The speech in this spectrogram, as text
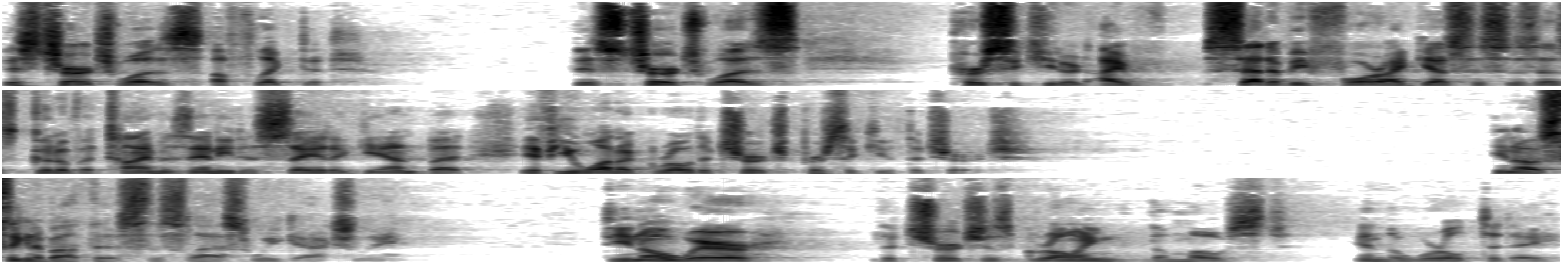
This church was afflicted. This church was persecuted. I've said it before. I guess this is as good of a time as any to say it again. But if you want to grow the church, persecute the church. You know, I was thinking about this this last week, actually. Do you know where the church is growing the most in the world today?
